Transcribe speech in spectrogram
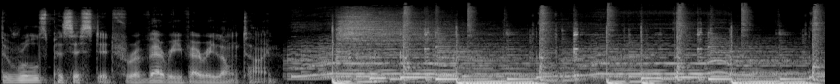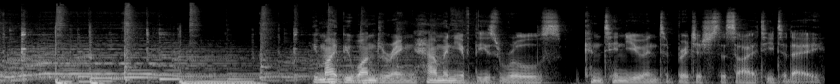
the rules persisted for a very, very long time. You might be wondering how many of these rules continue into British society today.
